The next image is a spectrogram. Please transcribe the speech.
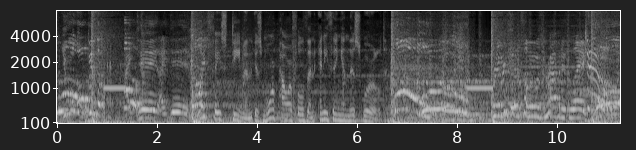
You opened the. I did. I did. White-faced demon is more powerful than anything in this world. Whoa! River said someone was grabbing his leg. White!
